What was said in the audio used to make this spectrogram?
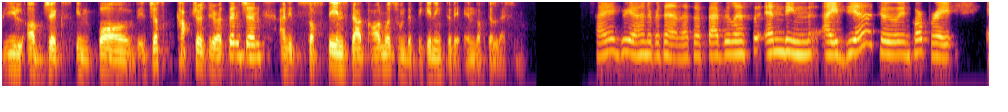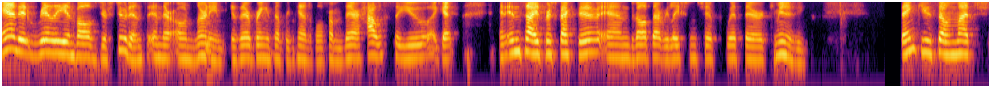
real objects involved. It just captures their attention and it sustains that almost from the beginning to the end of the lesson. I agree 100%. That's a fabulous ending idea to incorporate. And it really involves your students in their own learning because they're bringing something tangible from their house. So you get an inside perspective and develop that relationship with their community. Thank you so much,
